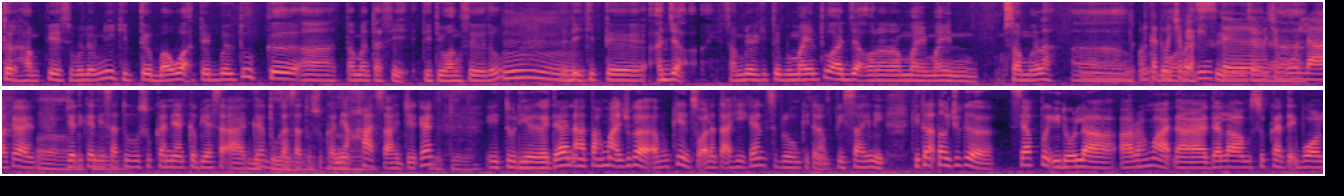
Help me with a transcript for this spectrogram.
terhampir sebelum ni kita bawa table tu ke uh, Taman Tasik Titi Wangsa tu. Mm. Jadi kita ajak sambil kita bermain tu ajak orang ramai main samalah. Hmm. Orang kata macam badminton, macam, macam bola kan. Ha, Jadikan betul. dia satu sukan yang kebiasaan betul. kan, bukan satu sukan ha. yang khas sahaja kan. Betul. Itu dia. Dan uh, Tahmat juga uh, mungkin soalan terakhir kan sebelum kita nak berpisah ini. Kita nak tahu juga siapa idola uh, Rahmat uh, dalam sukan tekbol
